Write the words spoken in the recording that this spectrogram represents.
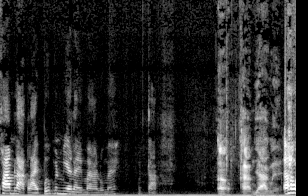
ความหลากหลายปุ๊บมันมีอะไรมารู้ไหมคุณตักอ้าวถามยากเลยอ้าว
